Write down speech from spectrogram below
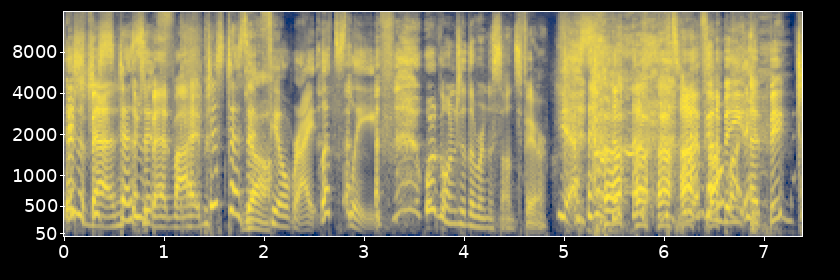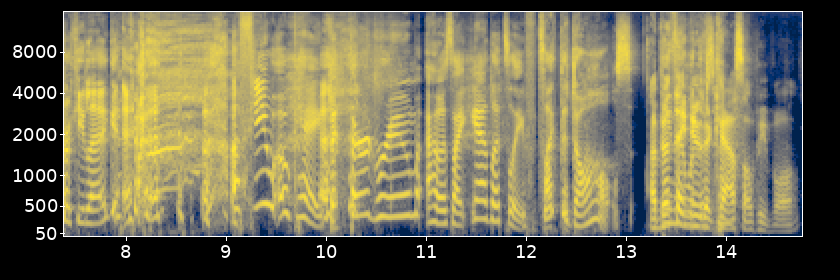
There's a bad. There's a bad vibe. Just doesn't Yeah. feel right. Let's leave. We're going to the Renaissance Fair. Yes. I'm going to be a big turkey leg. a few okay, but third room, I was like, yeah, let's leave. It's like the dolls. I bet You know, they knew the there's some- castle people.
